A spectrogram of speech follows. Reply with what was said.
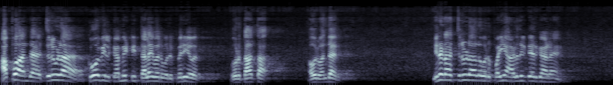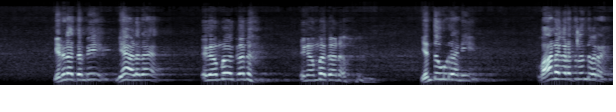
அப்போ அந்த திருவிழா கோவில் கமிட்டி தலைவர் ஒரு பெரியவர். ஒரு தாத்தா அவர் வந்தார். என்னடா திருவிழாவில் ஒரு பையன் அழுதுகிட்டே இருக்கானே? என்னடா தம்பி ஏன் அழற? எங்க அம்மா காணும். எங்க அம்மா காணும். எந்த ஊர்ரா நீ? வானகரத்துலேருந்து வர்றேன்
